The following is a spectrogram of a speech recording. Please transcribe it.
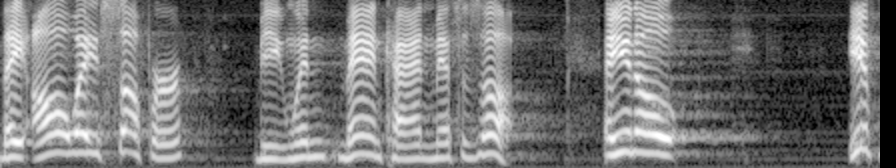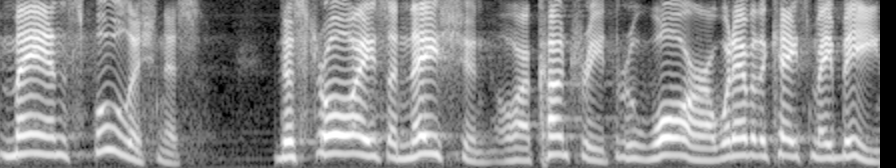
they always suffer when mankind messes up. And you know, if man's foolishness destroys a nation or a country through war or whatever the case may be,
